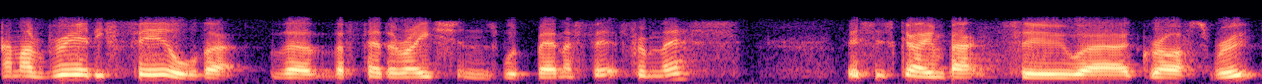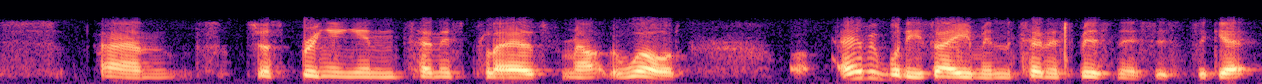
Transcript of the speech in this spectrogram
and I really feel that the, the federations would benefit from this. This is going back to uh, grassroots and just bringing in tennis players from out the world. everybody's aim in the tennis business is to get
